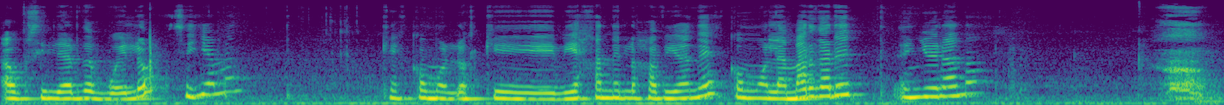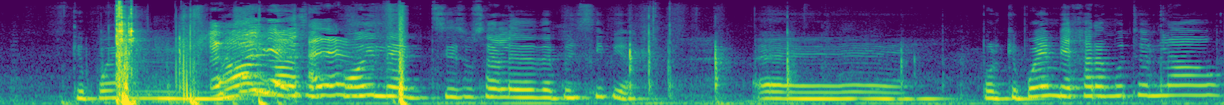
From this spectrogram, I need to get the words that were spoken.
auxiliar de vuelo, ¿se llaman? Que es como los que viajan en los aviones, como la Margaret en Llorana. Que pueden... No, no es Spoiler. si eso sale desde el principio. Eh, porque pueden viajar a muchos lados.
